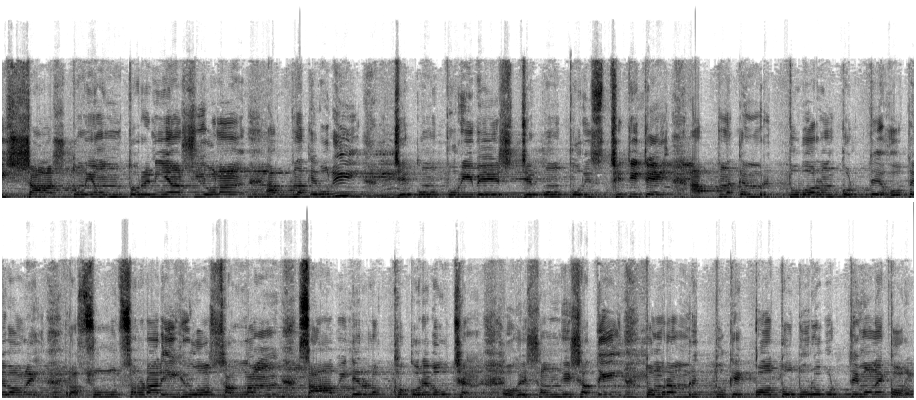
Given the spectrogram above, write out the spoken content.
বিশ্বাস তুমি অন্তরে নিয়ে আসিও না। আপনাকে বলি, যে কোনো পরিবেশ, যে কোনো পরিস্থিতিতে আপনাকে মৃত্যুবরণ করতে হতে পারে। রাসূল সাল্লাল্লাহু সাল্লাম সাহাবীদের লক্ষ্য করে বলছেন, ওহে সঙ্গী সাথী তোমরা মৃত্যুকে কত দূরবর্তী মনে করো?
